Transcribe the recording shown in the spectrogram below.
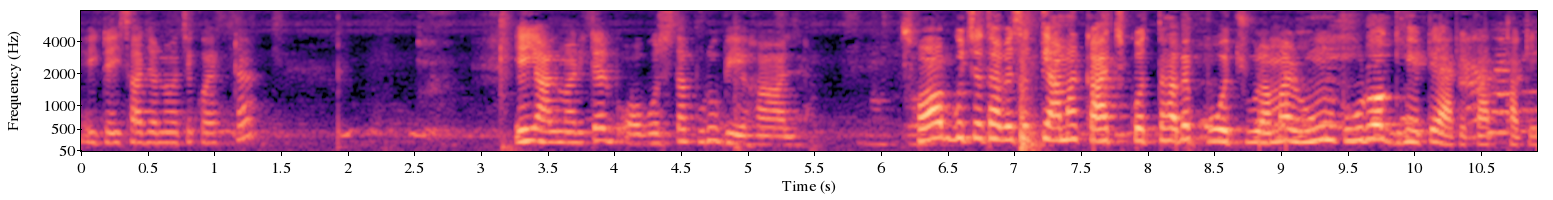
এইটাই সাজানো আছে কয়েকটা। এই আলমারিটার অবস্থা পুরো বেহাল। সব গুছাতে হবে। সত্যি আমার কাজ করতে হবে প্রচুর। আমার রুম পুরো ঘেঁটে একাকার থাকে।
